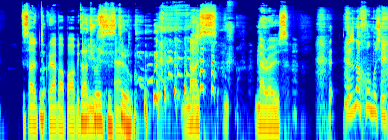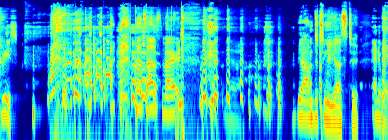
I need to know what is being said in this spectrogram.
decided to grab our barbecues. That's racist and too. nice m- marrows. there's no hummus in Greece. That's us, Byron. Yeah, I'm ditching you guys too. Anyway,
